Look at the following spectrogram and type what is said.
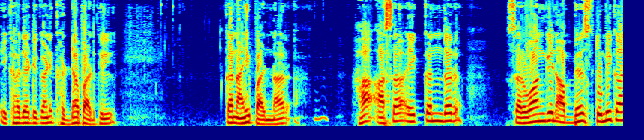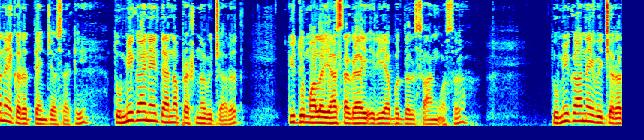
एखाद्या ठिकाणी खड्डा पाडतील का नाही पाडणार हा असा एकंदर सर्वांगीण अभ्यास तुम्ही का नाही करत त्यांच्यासाठी? तुम्ही काय नाही त्यांना प्रश्न विचारत की तू मला ह्या सगळ्या एरियाबद्दल सांग असं? तुम्ही का नाही विचारत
